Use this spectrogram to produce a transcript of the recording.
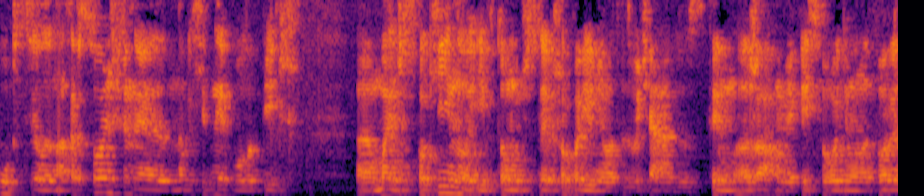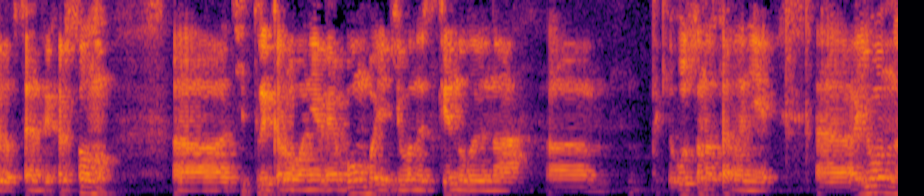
обстріли на Херсонщині. На вихідних було більш е, менш спокійно, і в тому числі, якщо порівнювати звичайно з тим жахом, який сьогодні вони творили в центрі Херсону. Е, Ці три керовані авіабомби, які вони скинули на е, такі густонаселені район.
